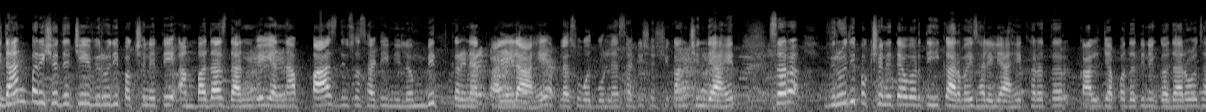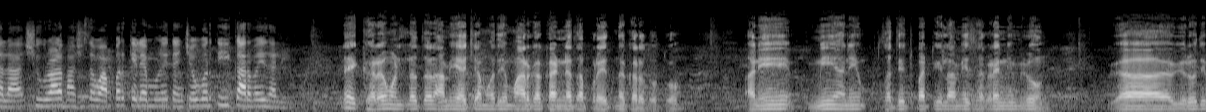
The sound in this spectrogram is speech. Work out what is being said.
विधान परिषदेचे विरोधी पक्षनेते अंबादास दानवे यांना पाच दिवसासाठी निलंबित करण्यात आलेला आहे. आपल्यासोबत बोलण्यासाठी शशिकांत शिंदे आहेत. सर विरोधी पक्षनेत्यावरती ही कारवाई झालेली आहे. खरं तर काल ज्या पद्धतीने गदारोळ झाला शिवराळ भाषेचा वापर केल्यामुळे त्यांच्यावरती ही कारवाई झाली. नाही खरं म्हटलं तर आम्ही याच्यामध्ये मार्ग काढण्याचा प्रयत्न करत होतो. आणि मी आणि सतीश पाटील आम्ही सगळ्यांनी मिळून विरोधी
